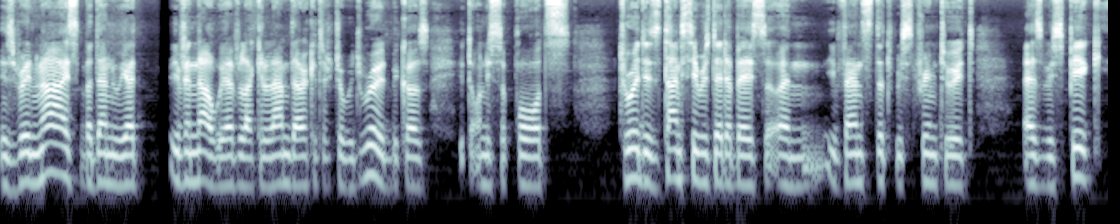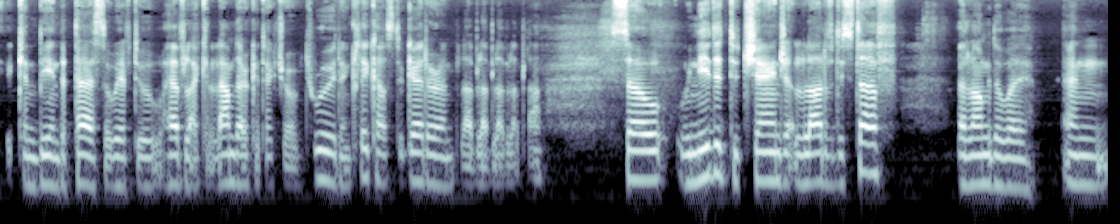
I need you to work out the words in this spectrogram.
is really nice, but then we had even now we have like a Lambda architecture with Druid because it only supports Druid is a time series database and events that we stream to it as we speak it can be in the past. So we have to have like a Lambda architecture of Druid and ClickHouse together and blah blah blah blah blah. So we needed to change a lot of this stuff along the way. And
